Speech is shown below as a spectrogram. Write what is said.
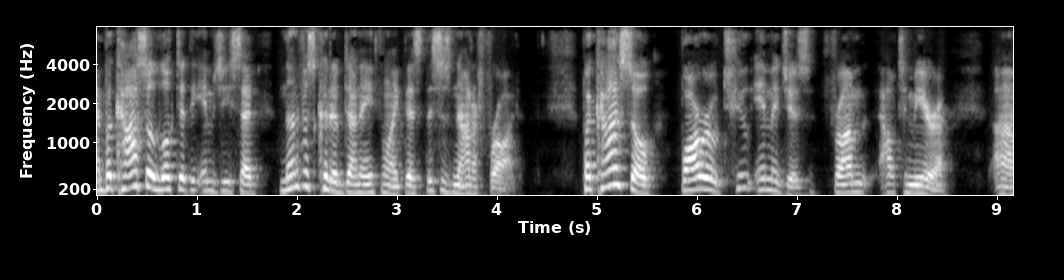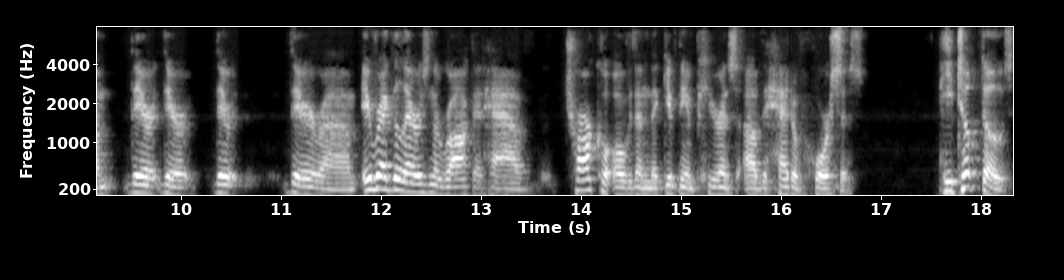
And Picasso looked at the image. He said, none of us could have done anything like this. This is not a fraud. Picasso borrowed two images from Altamira. Um, they're, they're, they're, they're um, irregularities in the rock that have charcoal over them that give the appearance of the head of horses. He took those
